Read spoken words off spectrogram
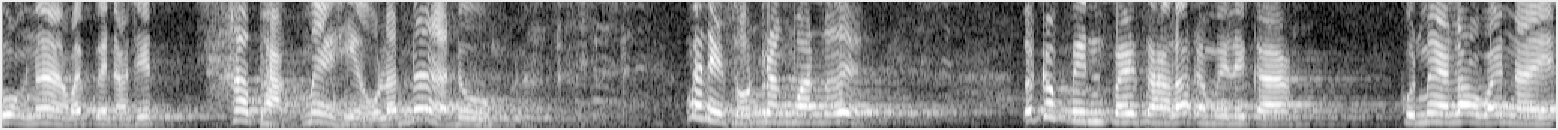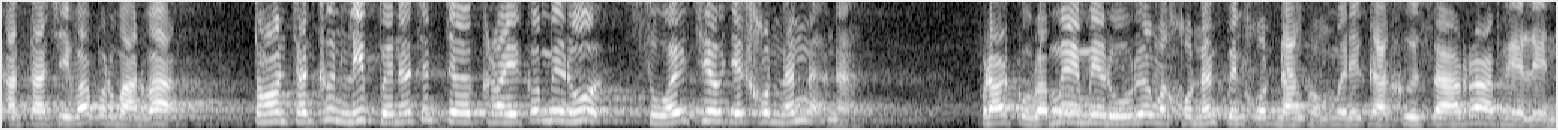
ล่วงหน้าไว้เป็นอาทิตย์ ถ้าผักแม่เหี่ยวแล้วหน้าดู ไม่ได้สนรางวัลเลย แล้วก็บินไปสหรัฐอเมริกา คุณแม่เล่าไว้ในอัตชีวประวัติว่า ตอนฉันขึ้นลิฟต์ไปนะ ฉันเจอใครก็ไม่รู้สวยเชียวเยายคนนั้นน่ะนะปรากฏว่าแม่ไม่รู้เรื่องว่าคนนั้นเป็นคนดังของอเมริกาคือซาร่าเพเลน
